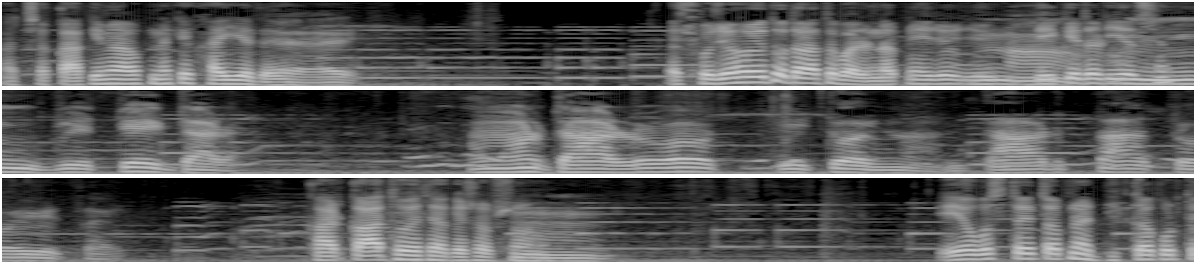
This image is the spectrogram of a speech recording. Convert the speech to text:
আচ্ছা কাকিমা আপনাকে খাইয়ে দেয়? হ্যাঁ। আর সোজা হয়ে তো দাঁড়াতে পারেন আপনি এই যে যে না, বেঁকে দাঁড়িয়েছেন। আমি বেটে দাঁড়াই আমার ধারও ঠিক হয় না ধার হয়ে যায় কার কাত হয়ে থাকে সবসময়? হুম। এই অবস্থায় তো আপনার ভিক্ষা করতে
